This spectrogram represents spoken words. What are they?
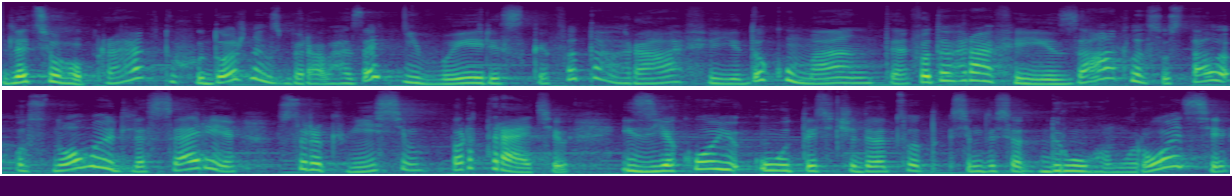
Для цього проекту художник збирав газетні вирізки, фотографії, документи. Фотографії з атласу стали основою для серії 48 портретів, із якою у 1972 році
